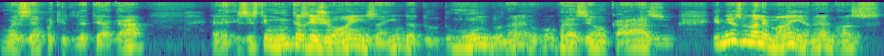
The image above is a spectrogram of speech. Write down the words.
um exemplo aqui do DTH, é, existem muitas regiões ainda do, do, mundo, né, o Brasil é um caso, e mesmo na Alemanha, né, nós,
